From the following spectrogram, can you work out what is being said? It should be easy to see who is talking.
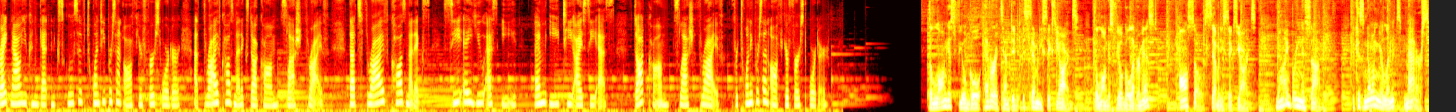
Speaker 1: Right now, you can get an exclusive 20% off your first order at thrivecausemetics.com slash thrive. That's Thrive Causemetics, C-A-U-S-E-M-E-T-I-C-S dot com slash thrive for 20% off your first order.
Speaker 2: The longest field goal ever attempted is 76 yards. The longest field goal ever missed? Also 76 yards. Why bring this up? Because knowing your limits matters,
